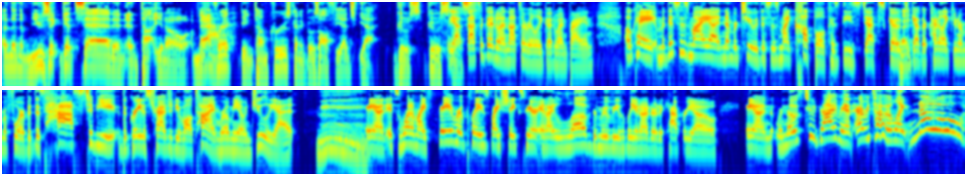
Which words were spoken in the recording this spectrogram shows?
and then the music gets sad and, and, you know, Maverick being Tom Cruise kind of goes off the edge. Yeah. Goose, Goose. Yeah, yes. that's a good one. That's a really good one, Brian. Okay, this is my uh, number two. This is my couple because these deaths go Okay. together, kind of like your number four. But this has to be the greatest tragedy of all time: Romeo and Juliet. Mm. And it's one of my favorite plays by Shakespeare. And I love the movie with Leonardo DiCaprio. And when those two die, man, every time I'm like, no,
